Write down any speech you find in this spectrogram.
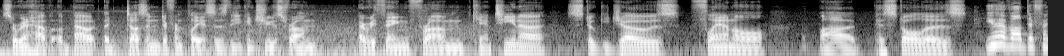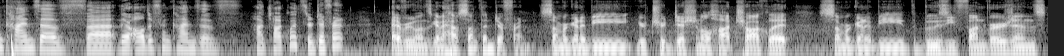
So we're gonna have about a dozen different places that you can choose from. Everything from Cantina, Stogie Joe's, Flannel, uh, Pistolas. You have all different kinds of, uh, they're all different kinds of hot chocolates. They're different. Everyone's gonna have something different. Some are gonna be your traditional hot chocolate. Some are gonna be the boozy fun versions.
